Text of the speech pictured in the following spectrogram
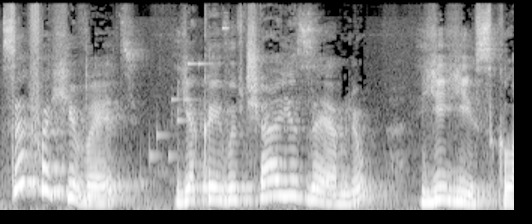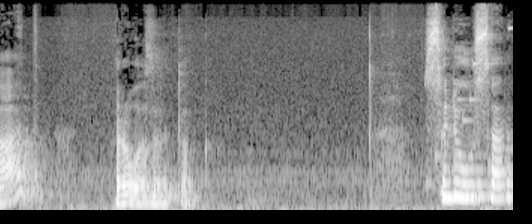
Це фахівець, який вивчає землю, її склад, розвиток. Слюсар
